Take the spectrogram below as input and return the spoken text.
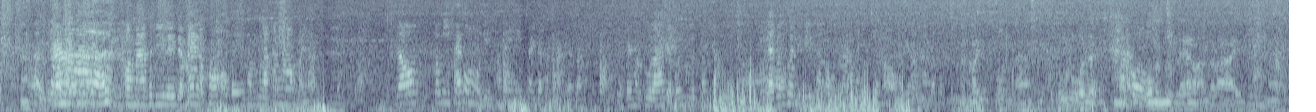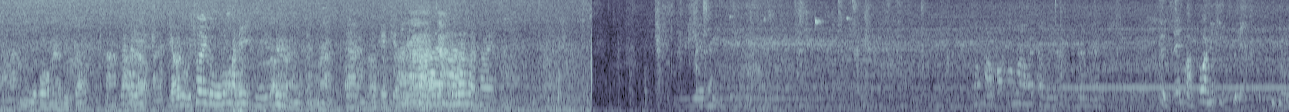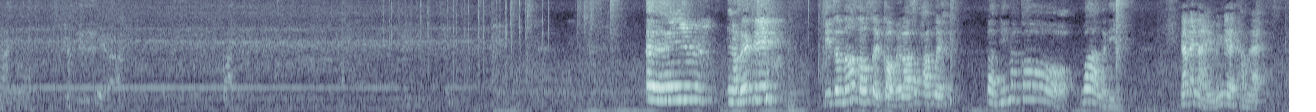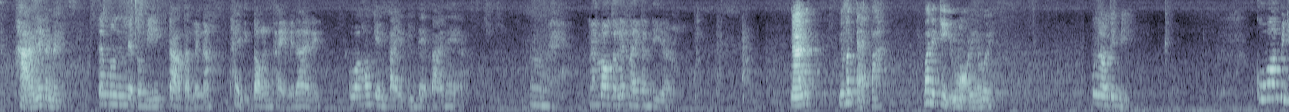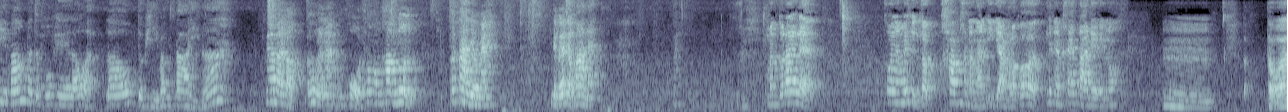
อะสวัสดีค่ะเอามาพอดีเลยเดี๋ยวแม่กับพ่อออกไปทำธุระข้างนอกหน่อยนะ แล้วก็มีแค่พวกหนูดิทำไมไปกันทั้งหลังกันจังเดี๋ยวไปทำธุระเดี๋ยวมืดๆต้องจับดูแลเพื่อนๆดีๆขนมนะเดี๋ยวเขาออกมาเยอะแล้วแล้วก็อย่าชนนะปิดประตูรั้วด้วยเพราะมันมืดแล้วอันตรายนะอืมเดี๋ยวพ่อแม่รีบกลับไปแล้วเดี๋ยวหนูช่วยดูพวกมันได้อีกทีได้ได้ดีมาก จ้าโอเคเก่งมากจ้า เดินทางป ลอดภัยตื่นเต้นว่ะก้อนนี่กี่ยังไงวะเอ้ยงานสักทีดีจังเนอะเราเสร็จก่อนเวลาสักพักเลย แบบนี้มันก็ว่างอะดิ งั้นไหนๆไม่มีอะไรทำแล้ว หาอะไรเล่นกันไหม แต่มึงเนี่ยตรงนี้กล่าวตัดเลยนะ ถ่ายติ๊กต็อกยังถ่ายไม่ได้เลย กูว่าเข้าเกมไปปิงแดงตายแน่อะงั้นเราจะเล่นอะไรกันดีอะงั้นไม่ต้องแอบปะว่าในกี่เป็นหมอเลยนะเว้ย มึงเอาจริงดิกูว่าไม่ดีมั้งมันจะโพเพแล้วอะแล้วเดี๋ยวผีบังตาอีกนะ ไม่เอามาหรอกไอ้พวกนั้นอะมันโผล่ช่วงค่ำๆนู่นก็ตาเดียวไหมเดี๋ยวก็ได้กลับบ้านแล้ว มันก็ได้แหละ ก็ยังไม่ถึงกับข้ามขนาดนั้นอีกอย่างเราก็เล่นกันแค่ตาเดียวเองเนาะอืม แต่แต่ว่า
